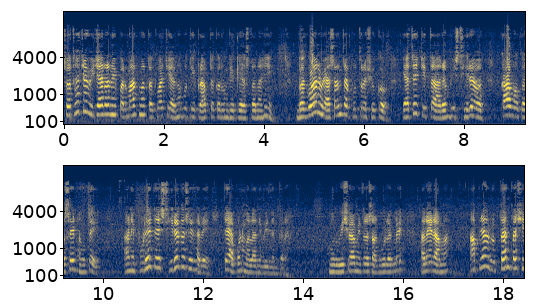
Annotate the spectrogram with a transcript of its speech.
स्वतःच्या विचाराने परमात्मा तत्वाची अनुभूती प्राप्त करून घेतली असतानाही भगवान व्यासांचा पुत्र शुक याचे चित्त आरंभी स्थिर का व कसे नव्हते आणि पुढे ते स्थिर कसे झाले ते आपण मला निवेदन करा. मग विश्वामित्र सांगू लागले अरे रामा आपल्या वृत्तांताशी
